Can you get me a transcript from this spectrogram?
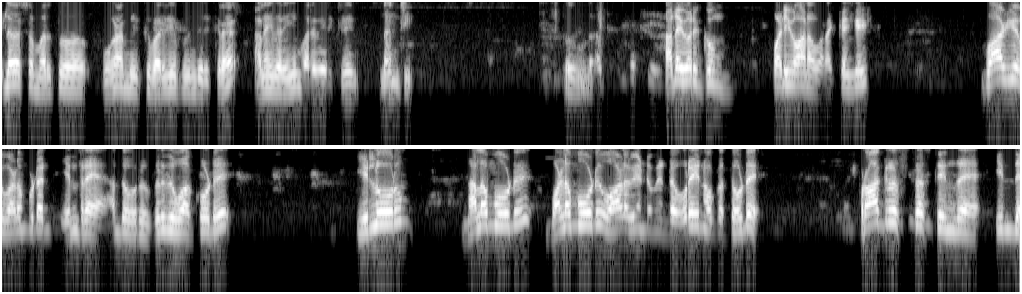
இலவச மருத்துவ முகாமிற்கு வருகை புரிந்திருக்கிற அனைவரையும் வரவேற்கிறேன். நன்றி. அனைவருக்கும் பணிவான வணக்கங்கள். வாழ்க வளமுடன் என்ற அந்த ஒரு விருது வாக்கோடு எல்லோரும் நலமோடு வளமோடு வாழ வேண்டும் என்ற ஒரே நோக்கத்தோடு ப்ராக்ரஸ் ட்ரஸ்ட் இந்த இந்த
